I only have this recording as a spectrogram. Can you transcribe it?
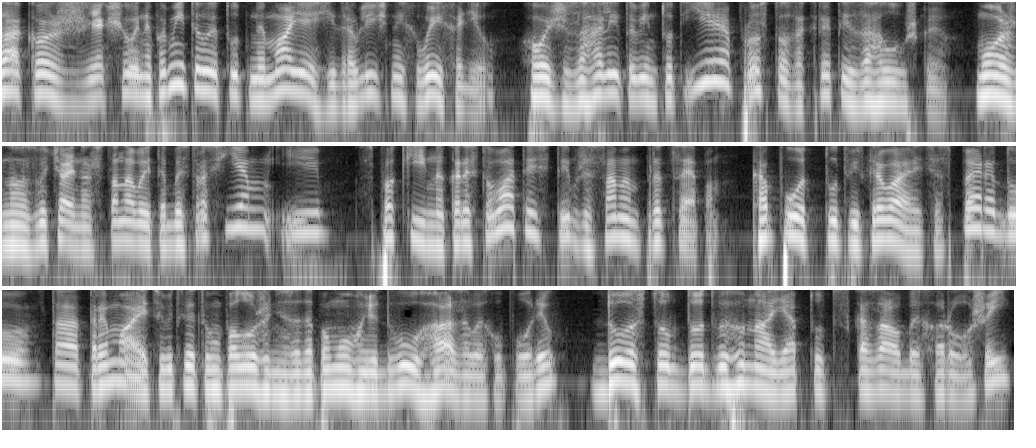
Також, якщо ви не помітили, тут немає гідравлічних виходів. Хоч взагалі-то він тут є, просто закритий заглушкою. Можна, звичайно ж, встановити бистрос'єм і спокійно користуватись тим же самим прицепом. Капот тут відкривається спереду та тримається у відкритому положенні за допомогою двох газових упорів. Доступ до двигуна, я б тут сказав би, хороший.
